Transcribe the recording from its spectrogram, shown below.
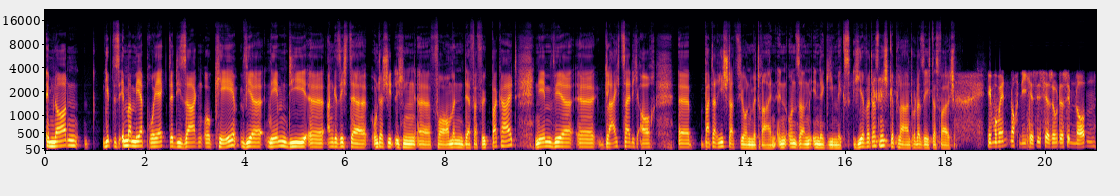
Im Norden gibt es immer mehr Projekte, die sagen, okay, wir nehmen die äh, angesichts der unterschiedlichen äh, Formen der Verfügbarkeit, nehmen wir äh, gleichzeitig auch äh, Batteriestationen mit rein in unseren Energiemix. Hier wird das nicht geplant oder sehe ich das falsch? Im Moment noch nicht. Es ist ja so, dass im Norden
